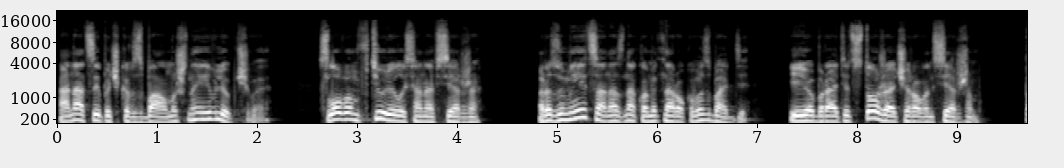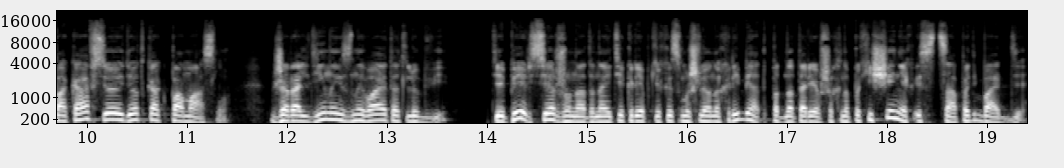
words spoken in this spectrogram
Она цыпочка взбалмошная и влюбчивая. Словом, втюрилась она в Сержа. Разумеется, она знакомит Нарокова с Бадди. Ее братец тоже очарован Сержем. Пока все идет как по маслу. Джеральдина изнывает от любви. Теперь Сержу надо найти крепких и смышленых ребят, поднаторевших на похищениях, и сцапать Бадди.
